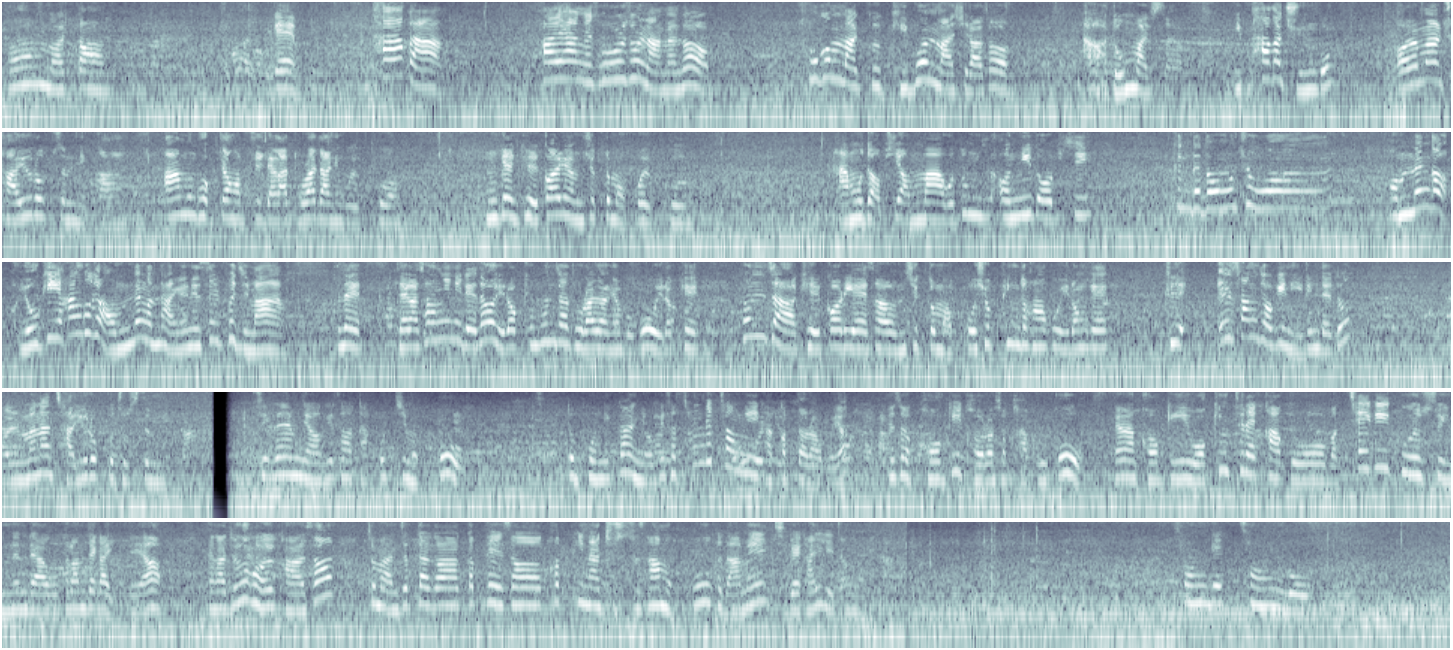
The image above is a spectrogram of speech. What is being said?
아 맛있다. 이게 파가 파향이 솔솔 나면서 소금 맛 그 기본 맛이라서 아 너무 맛있어요. 이 파가 주인공? 얼마나 자유롭습니까? 아무 걱정 없이 내가 돌아다니고 있고 이게 길거리 음식도 먹고 있고 아무도 없이 엄마하고 동 언니도 없이 근데 너무 좋아 없는 거 여기 한국에 없는 건 당연히 슬프지만 근데 제가 성인이 돼서 이렇게 혼자 돌아다녀 보고 이렇게 혼자 길거리에서 음식도 먹고 쇼핑도 하고 이런 게 그 일상적인 일인데도 얼마나 자유롭고 좋습니까 지금 여기서 닭꼬치 먹고 또 보니까 여기서 청계천이 가깝더라고요. 그래서 거기 걸어서 가보고 왜냐면 거기 워킹 트랙하고 막 책 읽을 수 있는 데하고 그런 데가 있대요. 그래가지고 거기 가서 좀 앉았다가 카페에서 커피나 주스 사 먹고 그 다음에 집에 갈 예정입니다. 청계천로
